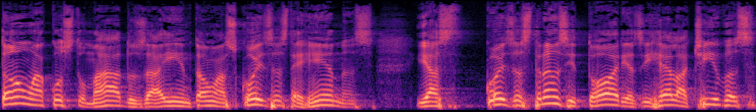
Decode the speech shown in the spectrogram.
tão acostumados aí, então, às coisas terrenas e às coisas transitórias e relativas,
